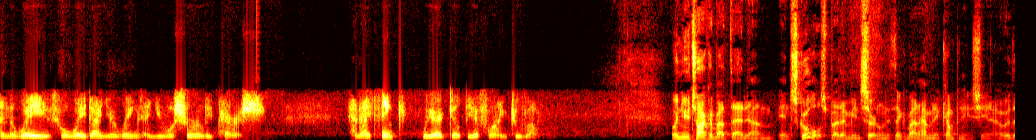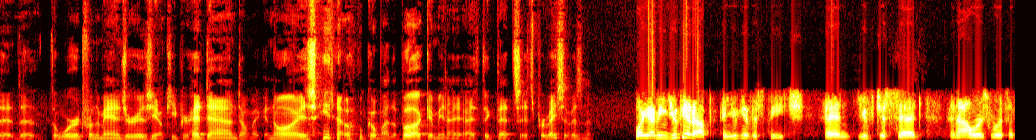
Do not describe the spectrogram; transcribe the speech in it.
and the waves will weigh down your wings and you will surely perish. And I think we are guilty of flying too low. When you talk about that um, in schools, but I mean, certainly think about how many companies, you know, the, the, the word from the manager is, you know, keep your head down, don't make a noise, you know, go by the book. I mean, I, I think that's, it's pervasive, isn't it? Well, I mean, you get up and you give a speech and you've just said an hour's worth of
